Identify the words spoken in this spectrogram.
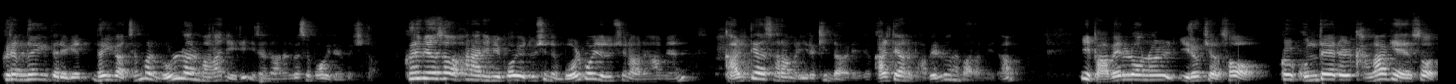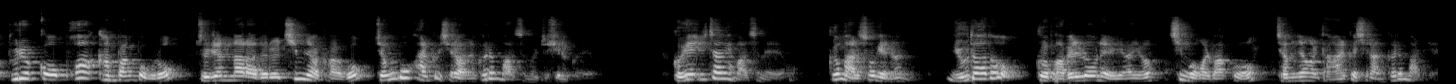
그럼 너희들에게 너희가 정말 놀랄 만한 일이 일어나는 것을 보게 될 것이다. 그러면서 하나님이 보여주시는 뭘 보여주시나 하면 갈대아 사람을 일으킨다 그래요. 갈대아는 바벨론을 말합니다. 이 바벨론을 일으켜서 그 군대를 강하게 해서 두렵고 포악한 방법으로 주변 나라들을 침략하고 정복할 것이라는 그런 말씀을 주시는 거예요. 그게 일장의 말씀이에요. 그 말 속에는 유다도 그 바벨론에 의하여 침공을 받고 점령을 당할 것이라는 그런 말이에요.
